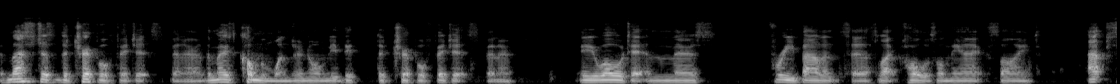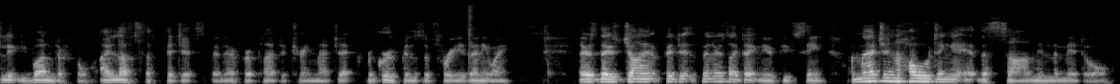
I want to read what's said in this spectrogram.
And that's just the triple fidget spinner. The most common ones are normally the, the triple fidget spinner. You hold it, and there's free balances like holes on the outside. Absolutely wonderful. I love the fidget spinner for planetary magic, for groupings of threes anyway. There's those giant fidget spinners. I don't know if you've seen. Imagine holding it at the sun in the middle,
